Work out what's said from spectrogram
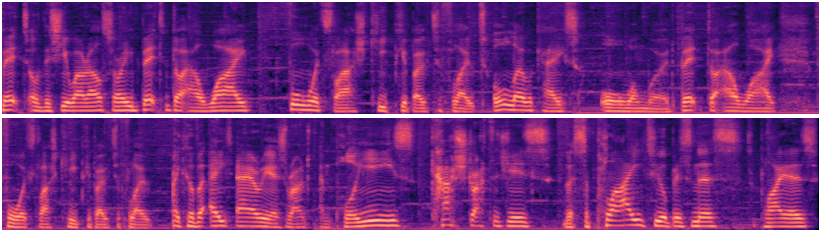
bit or this URL, sorry, bit.ly forward slash keep your boat afloat, all lowercase, all one word, bit.ly forward slash keep your boat afloat. I cover eight areas around employees, cash strategies, the supply to your business, suppliers,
